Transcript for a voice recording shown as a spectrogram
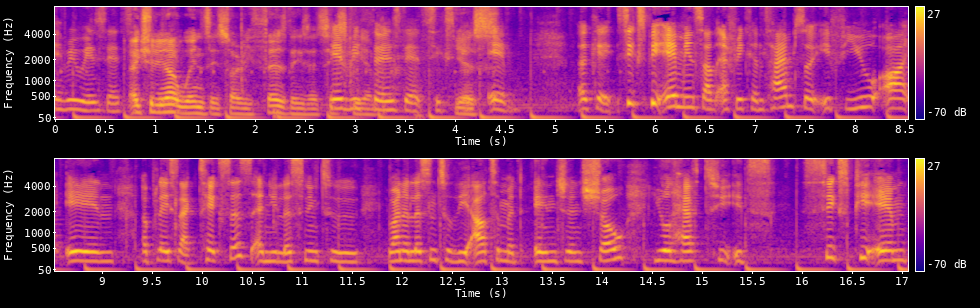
Every Wednesday. At 6 Actually, not Wednesday. Sorry, Thursdays at 6 every p.m. Every Thursday at 6 p.m. Yes. p.m. Okay, 6 p.m. in South African time. So if you are in a place like Texas and you're listening to, you want to listen to the Ultimate Engine show, you'll have to, it's 6 p.m.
